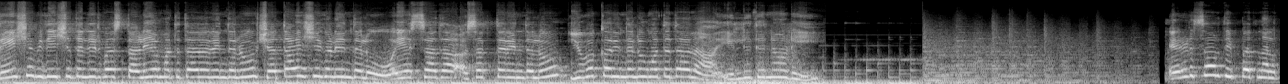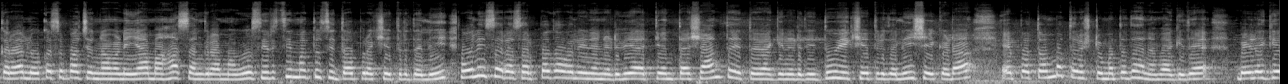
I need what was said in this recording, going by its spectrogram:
ದೇಶ ವಿದೇಶದಲ್ಲಿರುವ ಸ್ಥಳೀಯ ಮತದಾರರಿಂದಲೂ ಶತಾಯುಷಿಗಳಿಂದಲೂ, ವಯಸ್ಸಾದ ಆಸಕ್ತರಿಂದಲೂ, ಯುವಕರಿಂದಲೂ ಮತದಾನ ಇಲ್ಲಿದೆ ನೋಡಿ. ಎರಡ್ ಸಾವಿರದ ಇಪ್ಪತ್ನಾಲ್ಕರ ಲೋಕಸಭಾ ಚುನಾವಣೆಯ ಮಹಾಸಂಗ್ರಾಮವು ಸಿರ್ಸಿ ಮತ್ತು ಸಿದ್ದಾಪುರ ಕ್ಷೇತ್ರದಲ್ಲಿ ಪೊಲೀಸರ ಸರ್ಪಗಾವಲಿನ ನಡುವೆ ಅತ್ಯಂತ ಶಾಂತಯುತವಾಗಿ ನಡೆದಿದ್ದು, ಈ ಕ್ಷೇತ್ರದಲ್ಲಿ ಶೇಕಡ ಎಪ್ಪತ್ತೊಂಬತ್ತರಷ್ಟು ಮತದಾನವಾಗಿದೆ. ಬೆಳಗ್ಗೆ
